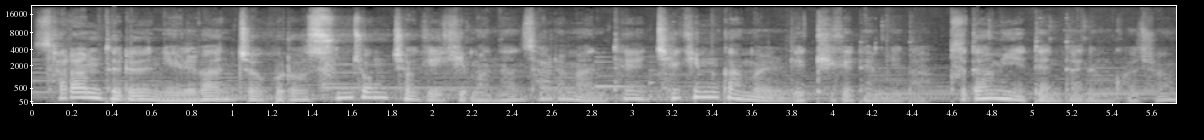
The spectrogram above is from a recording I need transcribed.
사람들은 일반적으로 순종적이기만 한 사람한테 책임감을 느끼게 됩니다. 부담이 된다는 거죠.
